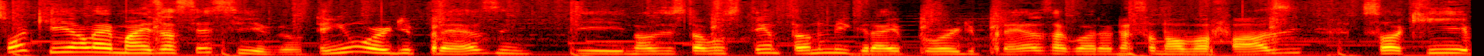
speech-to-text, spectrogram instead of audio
Só que ela é mais acessível. Tem o WordPress e nós estamos tentando migrar para o WordPress agora nessa nova fase. Só que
